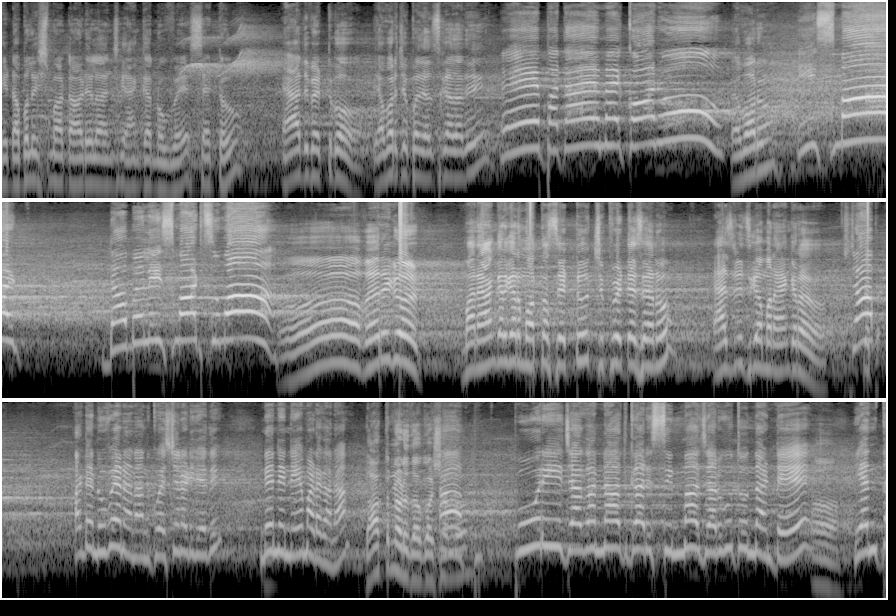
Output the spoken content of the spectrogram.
ఈ double iSmart audio launch anchor నువ్వే సెట్. యాది పెట్టుకో. ఎవరు చెప్పో తెలుసు కదా అది? ఎవరు? Smart double smart Suma. ఓ వెరీ గుడ్. మన యాంకర్ గారు మొత్తం సెట్ చిప్ పెట్టేశాను. యాజ్ విజ్గా మన యాంకర్ స్టాప్. అంటే నువ్వేనా నన్ను క్వశ్చన్ అడిగేది? నేను నిన్నేం అడగానా? డాక్టర్ అడుగుతావు క్వశ్చన్ పూరి జగన్నాథ్ గారి సినిమా జరుగుతుందంటే ఎంత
